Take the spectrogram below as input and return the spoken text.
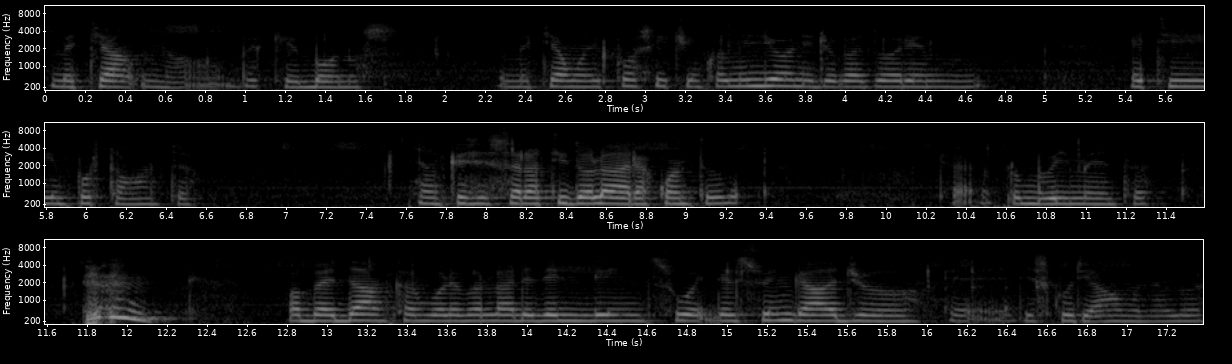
mettiamo no perché bonus mettiamo il così 5 milioni giocatori metti importante anche se sarà titolare a quanto cioè, probabilmente vabbè Duncan vuole parlare del suo, del suo ingaggio e discutiamone allora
